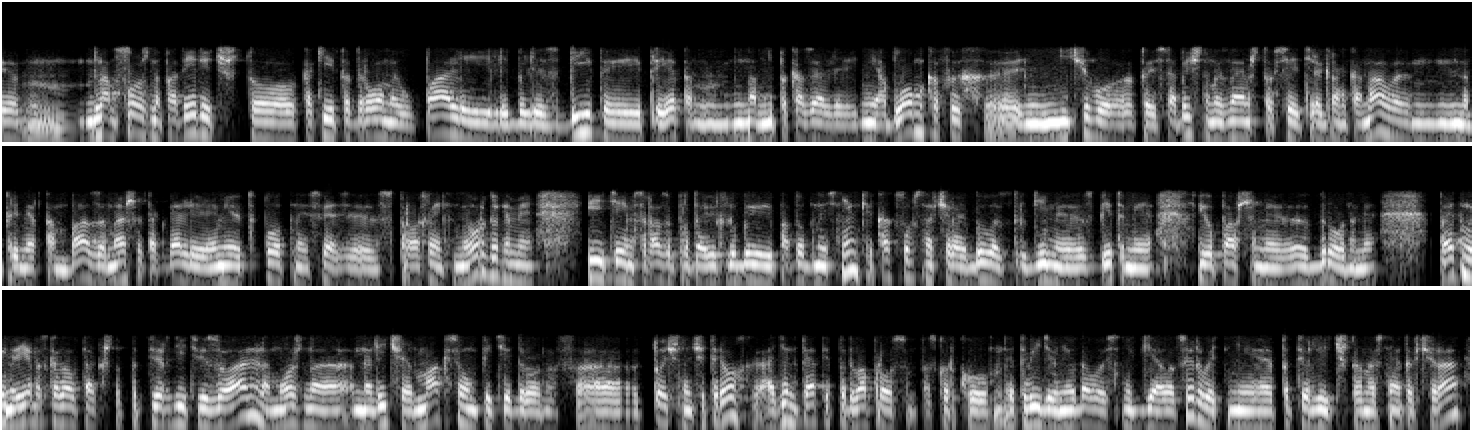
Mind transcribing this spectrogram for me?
нам сложно поверить, что какие-то дроны упали или были сбиты, и при этом нам не показали ни обломков их, ничего. То есть обычно мы знаем, что все телеграм-каналы, например, там База, Мэш и так далее, имеют плотные связи с правоохранительными органами, и те им сразу продают любые подобные снимки, как, собственно, вчера и было с другими другими сбитыми и упавшими э, дронами. Поэтому я бы сказал так, что подтвердить визуально можно наличие максимум пяти дронов, а точно четырех, один пятый под вопросом, поскольку это видео не удалось ни геолоцировать, ни подтвердить, что оно снято вчера,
